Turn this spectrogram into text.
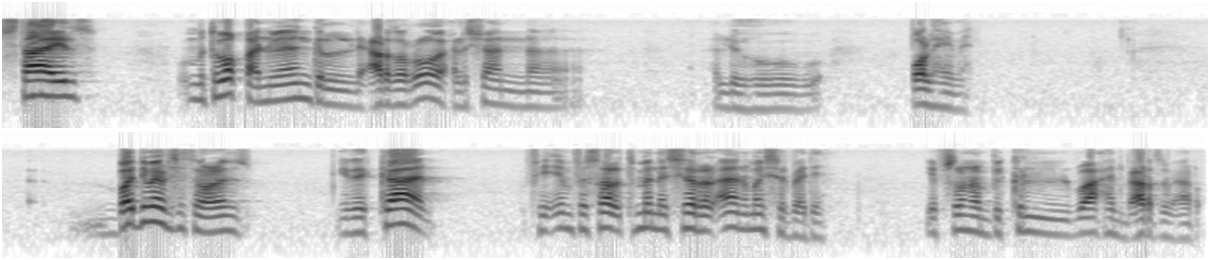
ستايلز متوقع إنه ينقل لعرض ال Raw علشان آه، اللي هو بول هيمن. بادي ميرفي سيث رولينز إذا كان في انفصال أتمنى يصير الآن وما يصير بعدين. يفصلون بكل واحد بعرض بعرض.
